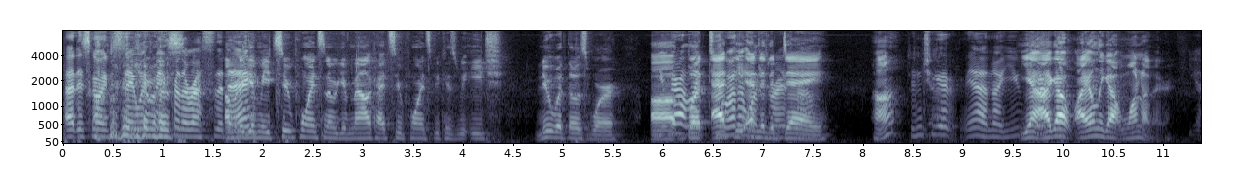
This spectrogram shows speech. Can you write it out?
That is going to stay with me us- for the rest of the day. I'm gonna give me two points, and I'm gonna give Malachi two points because we each knew what those were. You Uh, got, but like, two at other the end of the right, day, huh? Didn't you get? Yeah, no, you. Yeah, I got. I only got one other. Yeah.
